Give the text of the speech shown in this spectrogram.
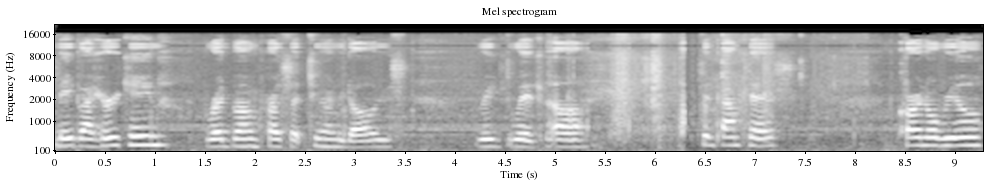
made by Hurricane, Redbone, priced at $200, rigged with uh, 10 pound test, cardinal reel,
